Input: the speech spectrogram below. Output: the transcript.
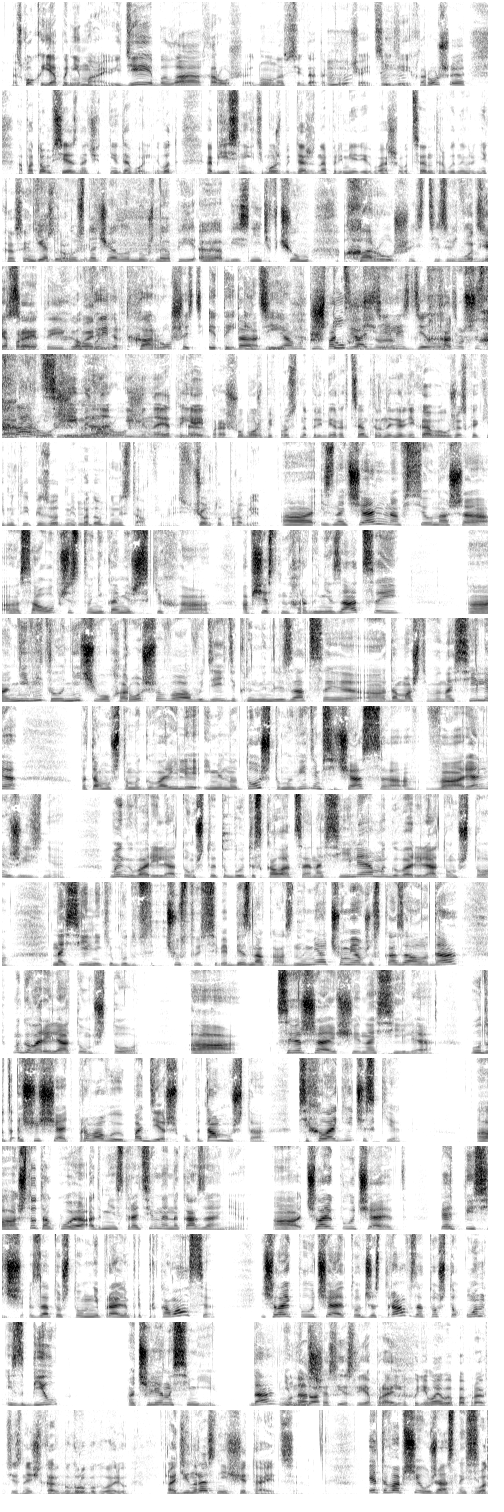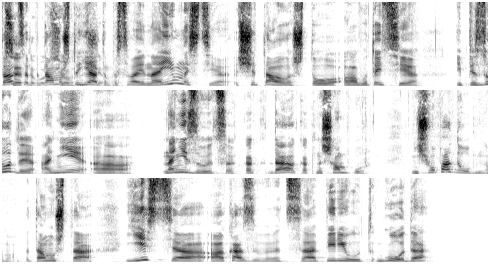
Насколько я понимаю, идея была хорошая. Ну, у нас всегда так угу, получается. Идея угу. хорошая, а потом все, значит, недовольны. Вот объясните, может быть, даже на примере вашего центра вы наверняка с этим Я думаю, сначала нужно э, объяснить, в чем хорошесть, извините. Вот я про это и говорю. Выверт, хорошесть этой да, идеи. Вот что хотели сделать хорошесть хорошей. Именно, хорошей. именно это да. я и прошу, может быть, просто на примерах центра. Наверняка вы уже с какими-то эпизодами угу. подобными сталкивались. В чем тут проблема? А, изначально все наше а, сообщество руководство некоммерческих а, общественных организаций а, не видело ничего хорошего в идее декриминализации а, домашнего насилия, потому что мы говорили именно то, что мы видим сейчас в реальной жизни. Мы говорили о том, что это будет эскалация насилия, мы говорили о том, что насильники будут чувствовать себя безнаказанными, о чем я уже сказала, да. Мы говорили о том, что совершающие насилие будут ощущать правовую поддержку, потому что психологически а, что такое административное наказание? А, человек получает 5 тысяч за то, что он неправильно припарковался, и человек получает тот же штраф за то, что он избил а, члена семьи. Да? Не У буду... нас сейчас, если я правильно понимаю, вы поправьте, значит, как бы грубо говорю, один раз не считается. Это вообще ужасная ситуация, вот потому что я-то по своей наивности считала, что а, вот эти эпизоды, они э, нанизываются как, да, как на шампур. Ничего подобного, потому что есть, а, оказывается, период года,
